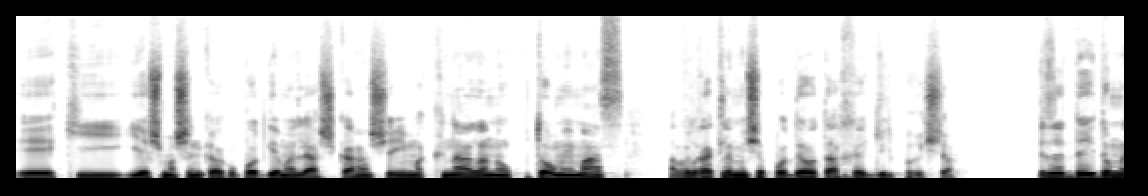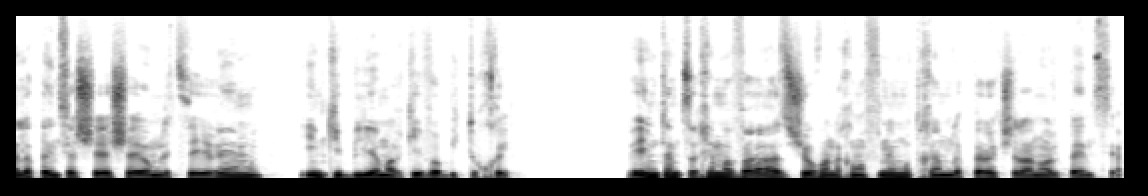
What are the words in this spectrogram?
אה, כי יש מה שנקרא קופות גמל להשקעה, שהיא מקנה לנו פטור ממס, אבל רק למי שפודה אותה אחרי גיל פרישה. שזה די דומה לפנסיה שיש היום לצעירים, אם כי בלי המרכיב הביטוחי. ואם אתם צריכים הבהרה, אז שוב אנחנו מפנים אתכם לפרק שלנו על פנסיה.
